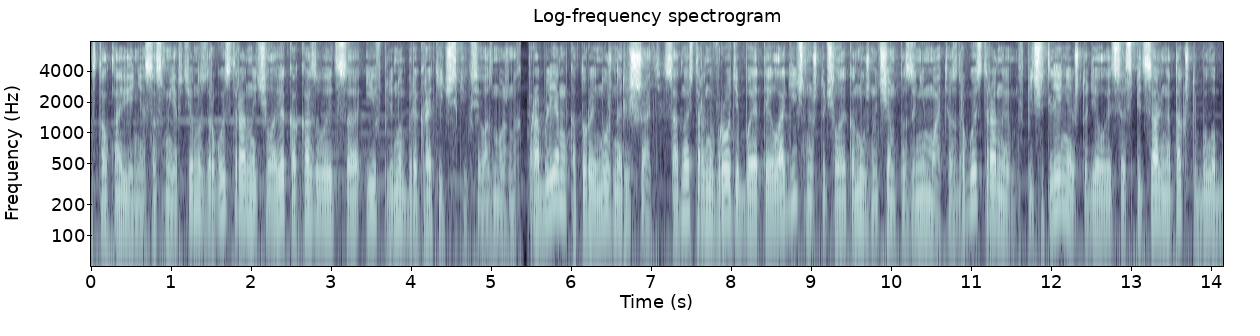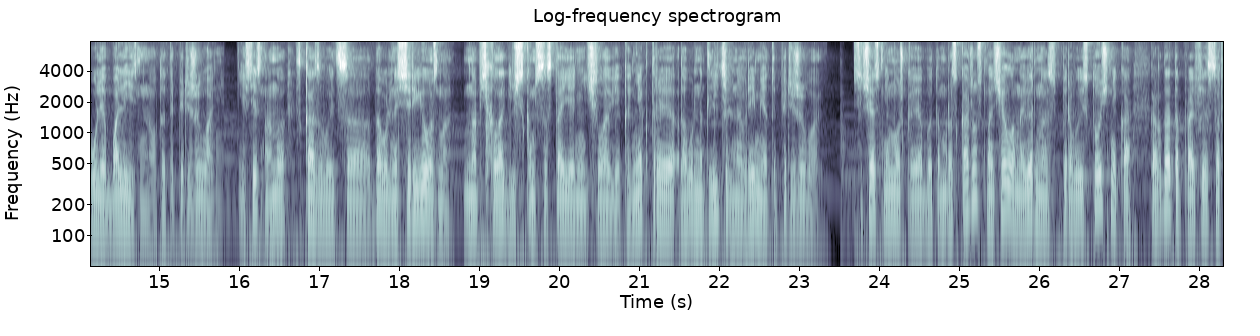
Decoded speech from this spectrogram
столкновение со смертью, но с другой стороны человек оказывается и в плену бюрократических всевозможных проблем, которые нужно решать. С одной стороны, вроде бы это и логично, что человека нужно чем-то занимать, а с другой стороны, впечатление, что делается специально так, чтобы было более болезненно вот это переживание. Естественно, оно сказывается довольно серьезно на психологическом состоянии человека. Некоторые довольно длительное время это переживают. Сейчас немножко я об этом расскажу. Сначала, наверное, с первоисточника. Когда-то профессор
